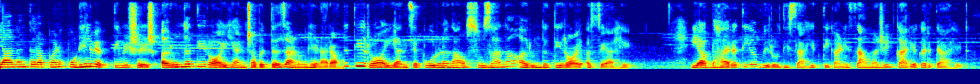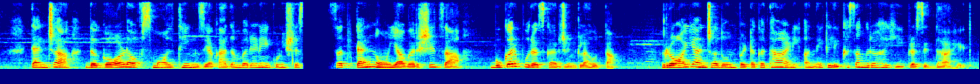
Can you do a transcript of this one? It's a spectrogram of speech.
यानंतर आपण पुढील व्यक्तिविशेष अरुंधती रॉय यांच्याबद्दल जाणून घेणार आहोत. अरुंधती रॉय यांचे पूर्ण नाव सुझाना अरुंधती रॉय असे आहे. या भारतीय विरोधी साहित्यिक आणि सामाजिक कार्यकर्त्या आहेत. त्यांच्या the God of Small Things या कादंबरीने एकोणीसशे सत्त्याण्णव या वर्षीचा बुकर पुरस्कार जिंकला होता. रॉय यांच्या दोन पटकथा आणि अनेक लेखसंग्रहही प्रसिद्ध आहेत.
